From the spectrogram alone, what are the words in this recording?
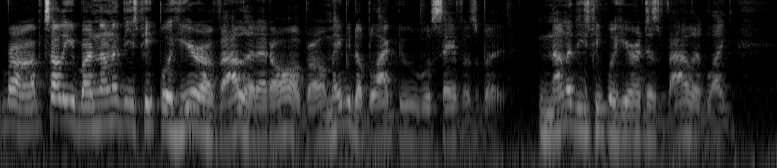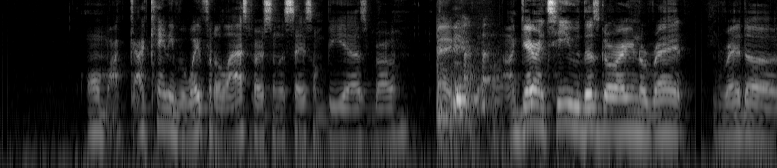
Bro, I'm telling you, bro, none of these people here are valid at all, bro. Maybe the black dude will save us, but none of these people here are just valid. Like, oh my, I can't even wait for the last person to say some BS, bro. I guarantee you, this girl right here in the red, red, uh,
